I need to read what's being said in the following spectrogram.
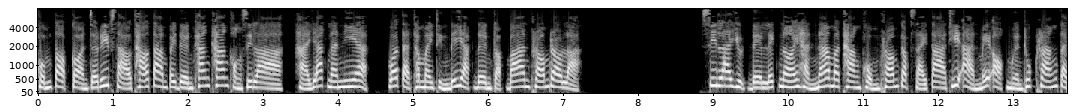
ผมตอบก่อนจะรีบสาวเท้าตามไปเดินข้างๆของศิลา หายากนะเนี่ย ว่าแต่ทำไมถึงได้อยากเดินกลับบ้านพร้อมเราล่ะศิลาหยุดเดินเล็กน้อยหันหน้ามาทางผมพร้อมกับสายตาที่อ่านไม่ออกเหมือนทุกครั้ง แต่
